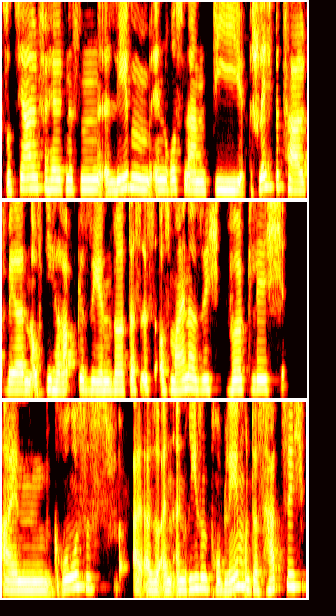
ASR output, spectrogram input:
sozialen Verhältnissen äh, leben in Russland, die schlecht bezahlt werden, auf die herabgesehen wird. Das ist aus meiner Sicht wirklich ein großes, also ein, ein Riesenproblem und das hat sich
